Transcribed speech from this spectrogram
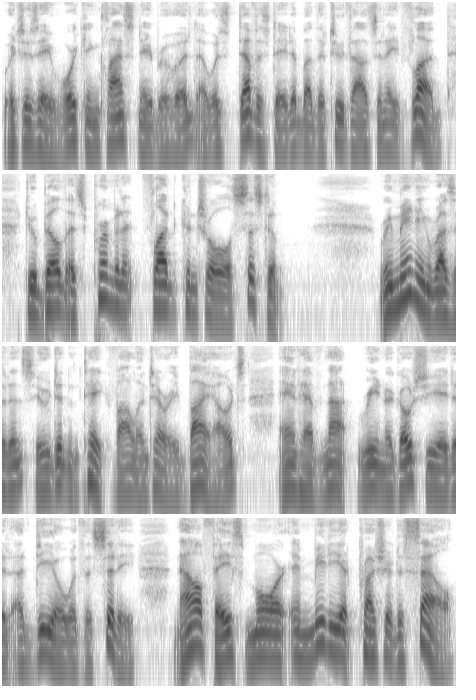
which is a working class neighborhood that was devastated by the 2008 flood, to build its permanent flood control system. Remaining residents who didn't take voluntary buyouts and have not renegotiated a deal with the city now face more immediate pressure to sell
